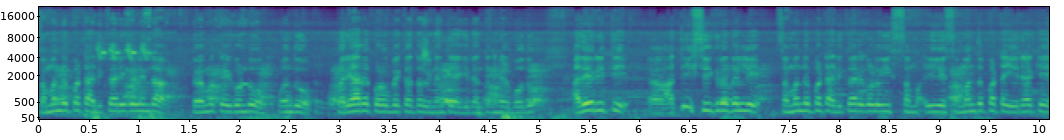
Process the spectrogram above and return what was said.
ಸಂಬಂಧಪಟ್ಟ ಅಧಿಕಾರಿಗಳಿಂದ ಕ್ರಮ ಕೈಗೊಂಡು ಒಂದು ಪರಿಹಾರ ಕೊಡಬೇಕಂತ ವಿನಂತಿಯಾಗಿದೆ ಅಂತಲೇ ಹೇಳ್ಬೋದು. ಅದೇ ರೀತಿ ಅತಿ ಶೀಘ್ರದಲ್ಲಿ ಸಂಬಂಧಪಟ್ಟ ಅಧಿಕಾರಿಗಳು ಈ ಈ ಸಂಬಂಧಪಟ್ಟ ಏರಿಯಾಕ್ಕೆ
